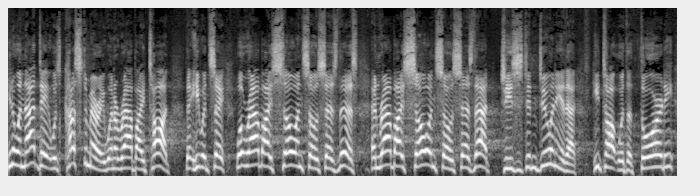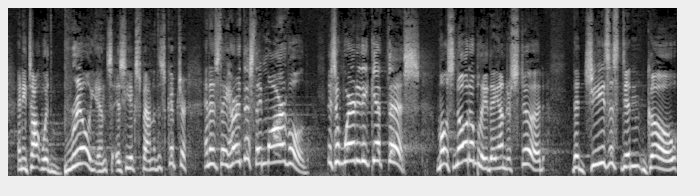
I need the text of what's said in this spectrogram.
You know, in that day, it was customary when a rabbi taught that he would say, Well, Rabbi so and so says this, and Rabbi so and so says that. Jesus didn't do any of that. He taught with authority and he taught with brilliance as he expounded the scripture. And as they heard this, they marveled. They said, Where did he get this? Most notably, they understood that Jesus didn't go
